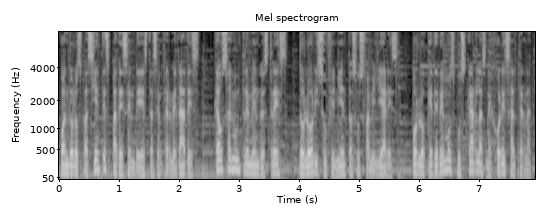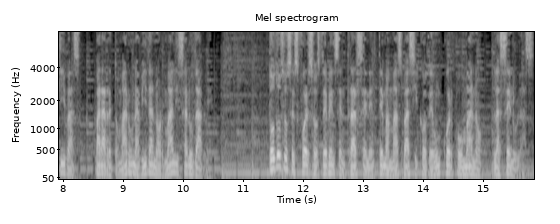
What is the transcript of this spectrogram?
Cuando los pacientes padecen de estas enfermedades, causan un tremendo estrés, dolor y sufrimiento a sus familiares, por lo que debemos buscar las mejores alternativas para retomar una vida normal y saludable. Todos los esfuerzos deben centrarse en el tema más básico de un cuerpo humano, las células.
